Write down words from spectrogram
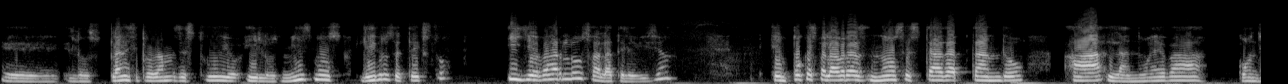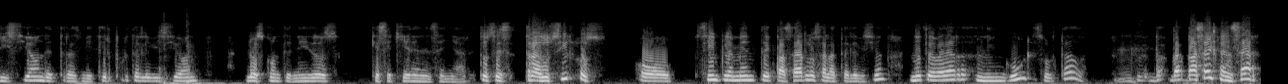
eh, los planes y programas de estudio y los mismos libros de texto y llevarlos a la televisión. En pocas palabras, no se está adaptando a la nueva condición de transmitir por televisión los contenidos que se quieren enseñar. Entonces, traducirlos o simplemente pasarlos a la televisión no te va a dar ningún resultado. vas a alcanzar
